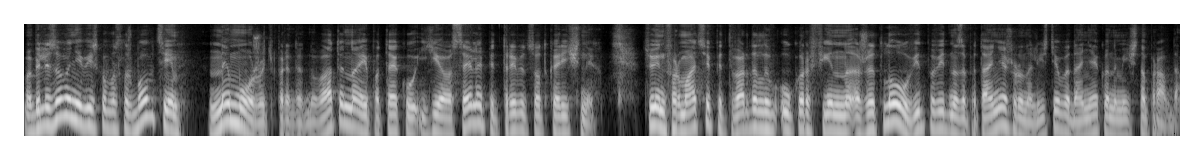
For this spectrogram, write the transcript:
Мобілізовані військовослужбовці не можуть претендувати на іпотеку ЄОСЕЛЯ під 3% річних. Цю інформацію підтвердили в Укрфінжитло у відповідь на запитання журналістів видання Економічна Правда.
